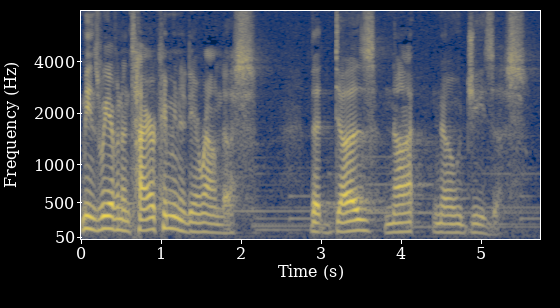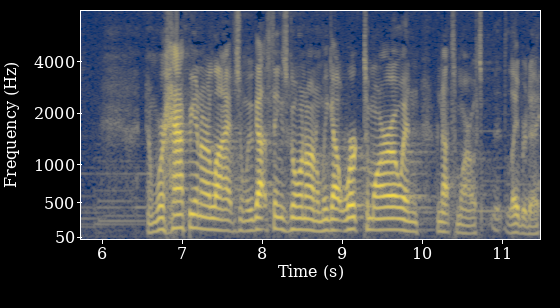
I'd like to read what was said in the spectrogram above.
Means we have an entire community around us that does not know Jesus. And we're happy in our lives and we've got things going on and we got work tomorrow and not tomorrow, it's Labor Day.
